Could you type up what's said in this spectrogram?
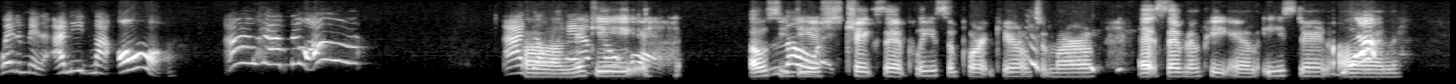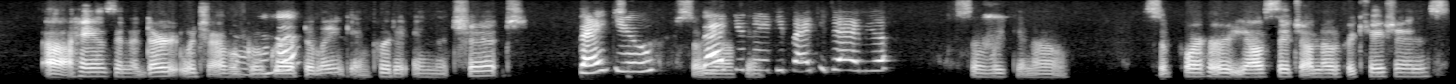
wait a minute, I need my oil. I don't have no oil. I don't Um, have no Nikki, oil. OC Lord. Chick said, please support Karel tomorrow at 7 p.m. Eastern Yep. on uh, Hands in the Dirt, which I will go Mhm. grab the link and put it in the chat Thank you. so Thank you, can Nikki. Thank you, Jamia. so we can um support her. Y'all set y'all notifications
